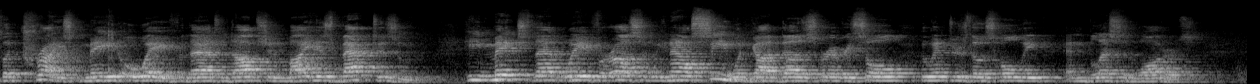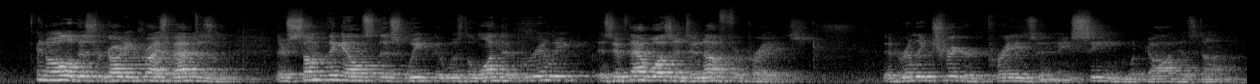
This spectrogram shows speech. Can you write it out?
But Christ made a way for that adoption by his baptism he makes that way for us, and we now see what God does for every soul who enters those holy and blessed waters. In all of this regarding Christ's baptism, there's something else this week that was the one that really, as if that wasn't enough for praise, that really triggered praise in me, seeing what God has done.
